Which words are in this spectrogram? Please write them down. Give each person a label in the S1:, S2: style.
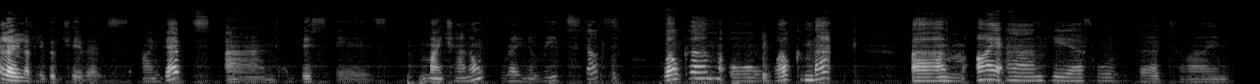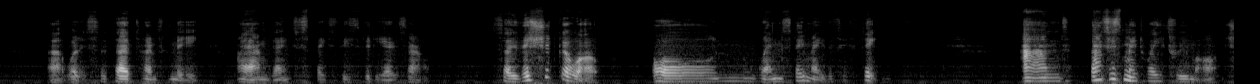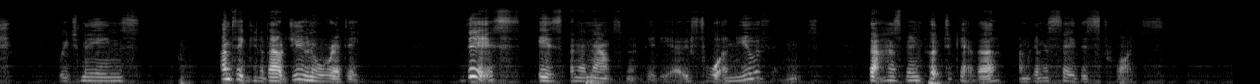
S1: Hello lovely booktubers, I'm Debs and this is my channel, Raynor Read Stuff. Welcome or welcome back. Um, I am here for the third time, uh, well it's the third time for me, I am going to space these videos out. So this should go up on Wednesday, May the 15th. And that is midway through March, which means I'm thinking about June already. This is an announcement video for a new event that has been put together, I'm going to say this twice,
